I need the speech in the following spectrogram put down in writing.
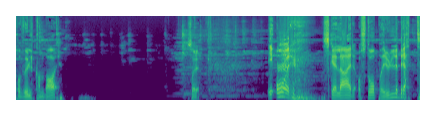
på Vulkan bar. Sorry. I år skal jeg lære å stå på rullebrett,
